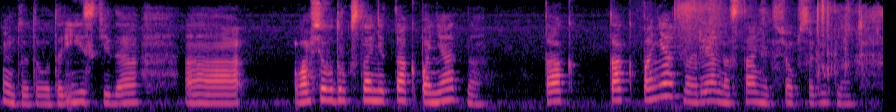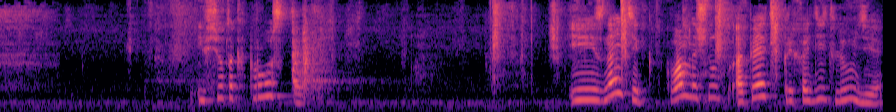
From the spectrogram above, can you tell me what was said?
ну, вот это вот риски, да, а, вам все вдруг станет так понятно, так, так понятно, реально станет все абсолютно. И все так просто. И знаете, к вам начнут опять приходить люди.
